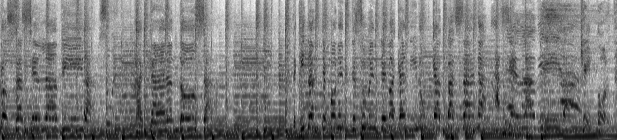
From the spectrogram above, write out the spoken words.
rosa. Así es la vida jacarandosa. Te quitan, te ponen, te suben, te bajan y nunca pasa nada. Así la vida. ¿Qué importa?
